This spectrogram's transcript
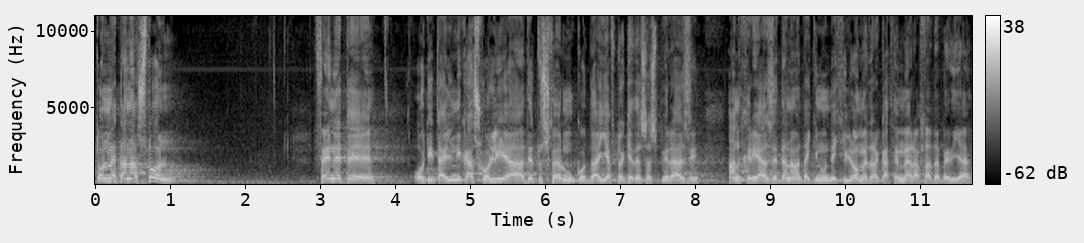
των μεταναστών. Φαίνεται ότι τα ελληνικά σχολεία δεν τους φέρνουν κοντά, γι' αυτό και δεν σας πειράζει αν χρειάζεται να μετακινούνται χιλιόμετρα κάθε μέρα αυτά τα παιδιά.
